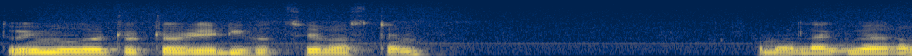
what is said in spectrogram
তো ইমুলেটরটা রেডি হচ্ছে ফার্স্ট টাইম আমার লাগবে আরও।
